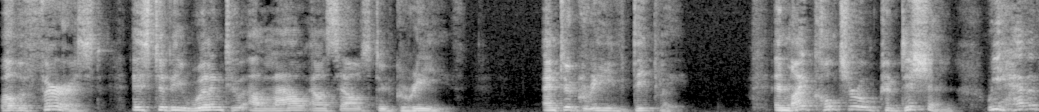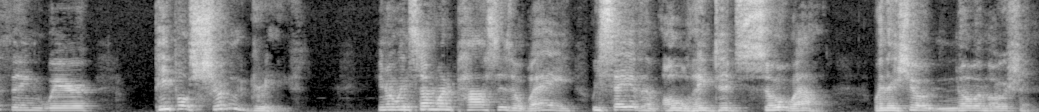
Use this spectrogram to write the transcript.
Well, the first is to be willing to allow ourselves to grieve and to grieve deeply. In my cultural tradition, we have a thing where people shouldn't grieve. You know, when someone passes away, we say of them, oh, they did so well when they showed no emotion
